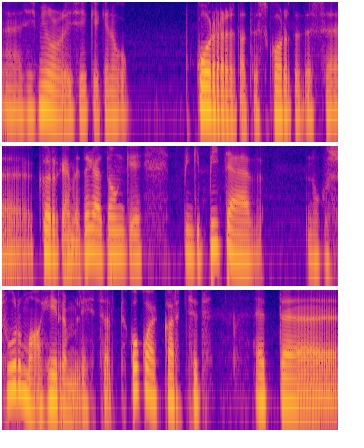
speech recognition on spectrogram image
Äh, siis minul oli see ikkagi nagu kordades, kordades äh, kõrgem ja tegelikult ongi mingi pidev nagu surmahirm lihtsalt, kogu aeg kartsid et, äh,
